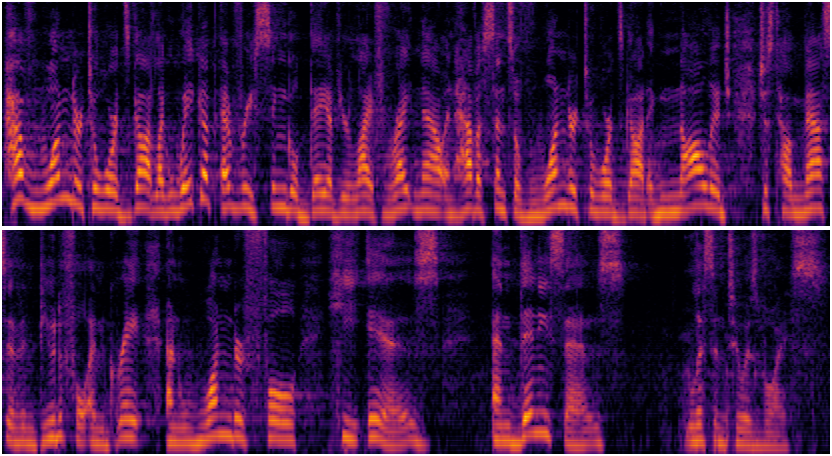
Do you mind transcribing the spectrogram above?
have wonder towards God. Like, wake up every single day of your life right now and have a sense of wonder towards God. Acknowledge just how massive and beautiful and great and wonderful He is. And then He says, listen to His voice.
